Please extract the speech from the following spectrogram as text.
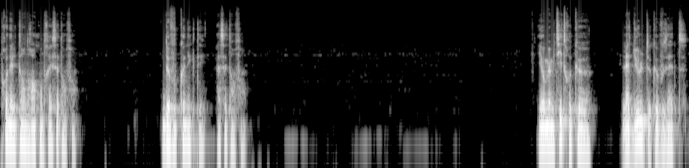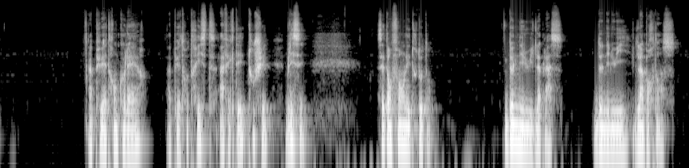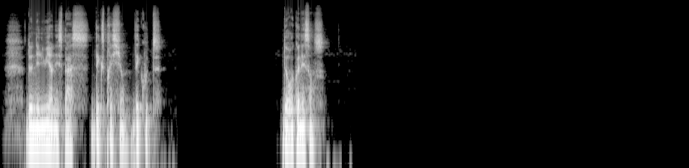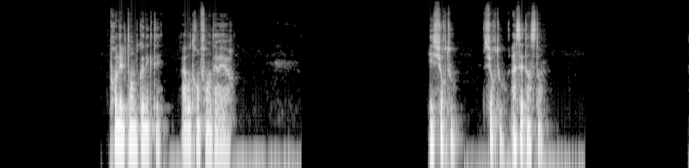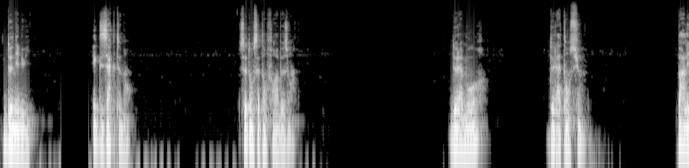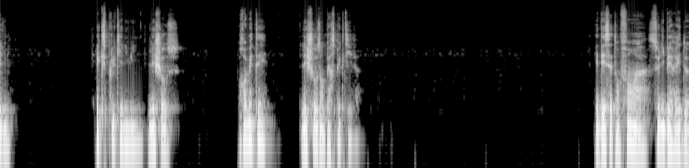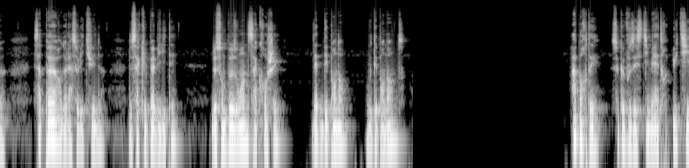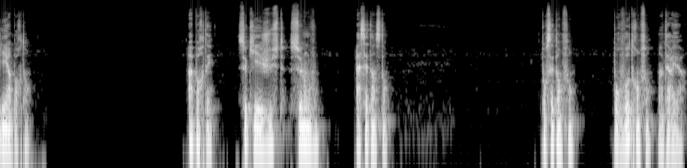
prenez le temps de rencontrer cet enfant, de vous connecter à cet enfant. Et au même titre que l'adulte que vous êtes a pu être en colère, a pu être triste, affecté, touché, blessé. Cet enfant l'est tout autant. Donnez-lui de la place, donnez-lui de l'importance, donnez-lui un espace d'expression, d'écoute, de reconnaissance. Prenez le temps de connecter à votre enfant intérieur. Et surtout, surtout, à cet instant, donnez-lui exactement ce dont cet enfant a besoin. De l'amour, de l'attention. Parlez-lui. Expliquez-lui les choses. Remettez les choses en perspective. aider cet enfant à se libérer de sa peur de la solitude, de sa culpabilité, de son besoin de s'accrocher, d'être dépendant ou dépendante. Apportez ce que vous estimez être utile et important. Apportez ce qui est juste selon vous à cet instant. Pour cet enfant, pour votre enfant intérieur.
